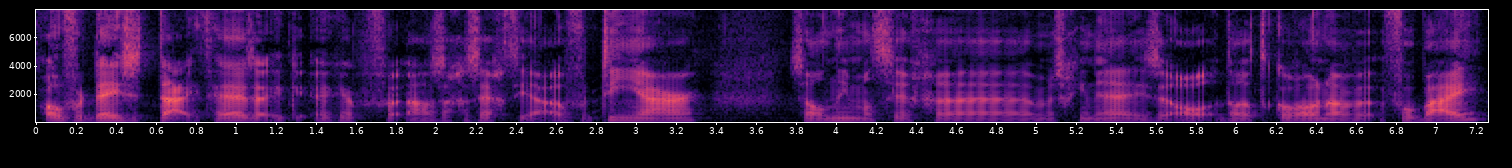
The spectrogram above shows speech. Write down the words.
over deze tijd. Hè. Ik, ik heb aan ze gezegd, ja, over tien jaar zal niemand zich, misschien hè, is al dat corona voorbij.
